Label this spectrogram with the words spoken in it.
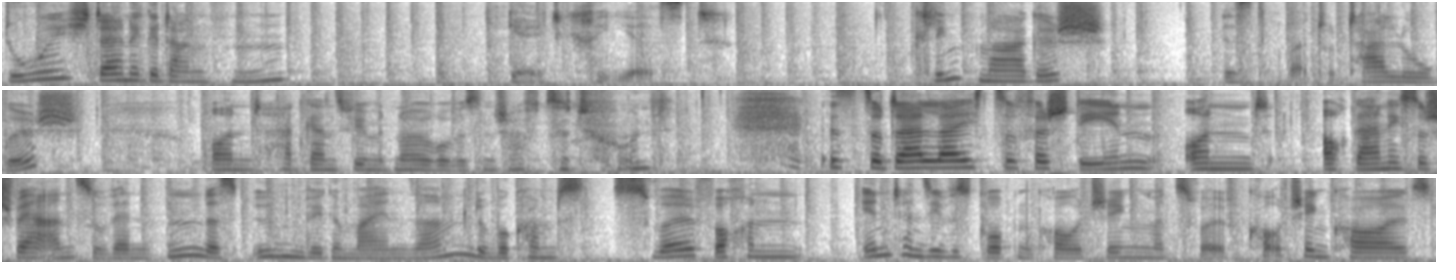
durch deine Gedanken Geld kreierst. Klingt magisch, ist aber total logisch und hat ganz viel mit Neurowissenschaft zu tun. Ist total leicht zu verstehen und auch gar nicht so schwer anzuwenden. Das üben wir gemeinsam. Du bekommst zwölf Wochen intensives Gruppencoaching mit zwölf Coaching-Calls.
